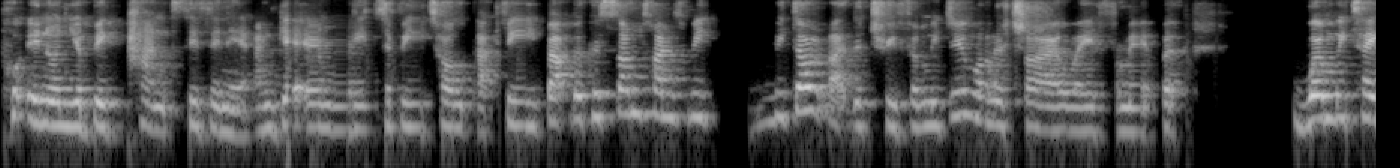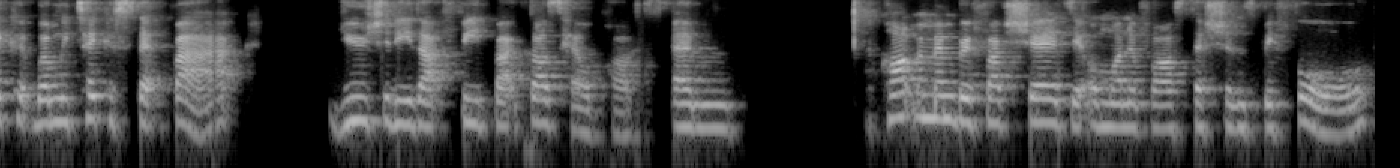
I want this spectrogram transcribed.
putting on your big pants, isn't it? And getting ready to be told that feedback because sometimes we we don't like the truth and we do want to shy away from it. But when we take it, when we take a step back, usually that feedback does help us. Um, I can't remember if I've shared it on one of our sessions before,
